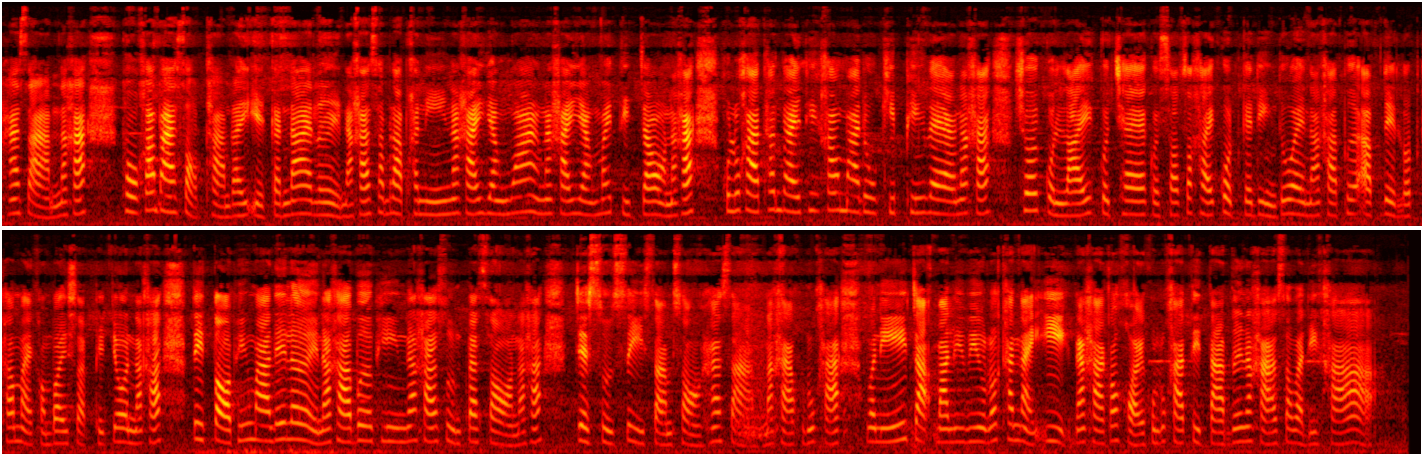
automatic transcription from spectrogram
3253 นะคะ โทรเข้ามาสอบถามรายละเอียดกันได้เลยนะคะสำหรับคันนี้นะคะยังว่างนะคะยังไม่ติดจองนะคะ คุณลูกค้าท่านใดที่เข้ามาดูคลิปพิงค์แล้วนะคะ ช่วยกดไลค์กดแชร์ กด Subscribe กดกระดิ่งด้วยนะคะ เพื่ออัปเดตรถเข้าใหม่ของบริษัทเพชรยนต์นะคะ ติดต่อพิงค์มาได้เลยนะคะ เบอร์พิงค์นะคะ 082 นะคะ 704 3253 นะคะ คุณลูกค้า วันนี้จะมารีวิวรถคันไหนอีกนะคะ ก็ขอให้คุณลูกค้าติดตามด้วยนะคะ สวัสดีค่ะ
